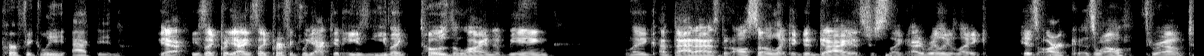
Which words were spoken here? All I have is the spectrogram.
perfectly acted. Yeah, he's like yeah, he's like perfectly acted. He's he like toes the line of being like a badass, but also like a good guy. It's just like I really like his arc as well throughout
